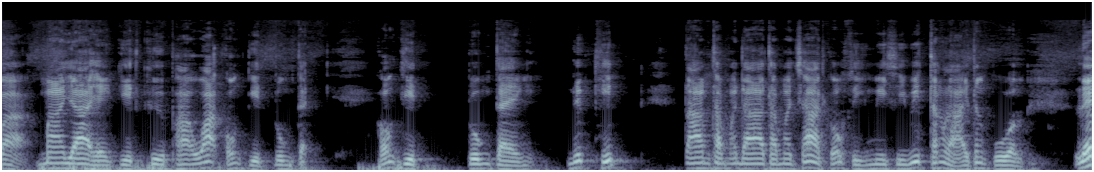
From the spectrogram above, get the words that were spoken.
ว่ามายาแห่งจิตคือภาวะของจิตปรุงแต่งของจิตปรุงแต่งนึกคิด ตามธรรมดาธรรมชาติของสิ่งมีชีวิตทั้งหลายทั้งปวง และ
